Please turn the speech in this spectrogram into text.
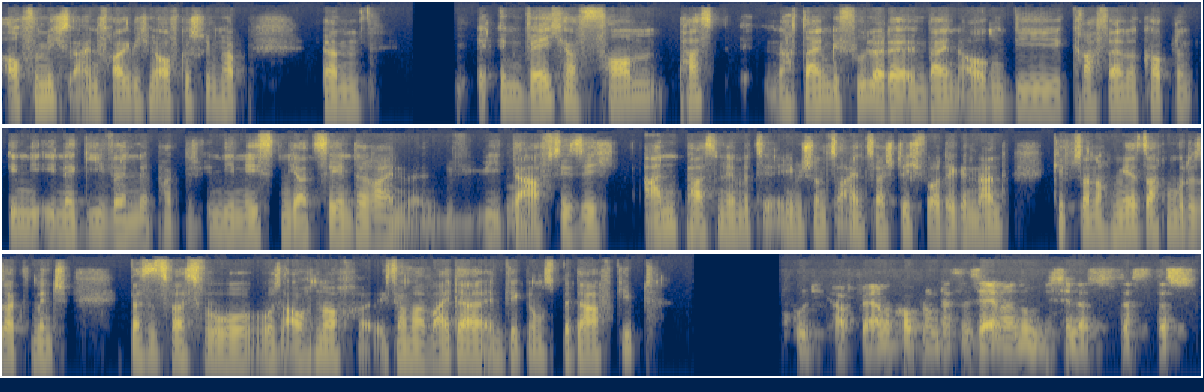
auch für mich eine Frage, die ich mir aufgeschrieben habe. Ähm, in welcher Form passt nach deinem Gefühl oder in deinen Augen die Kraft-Wärme-Kopplung in die Energiewende, praktisch in die nächsten Jahrzehnte rein? Wie darf sie sich anpassen? Wir haben jetzt eben schon ein, zwei Stichworte genannt. Gibt es da noch mehr Sachen, wo du sagst, Mensch, das ist was, wo, wo es auch noch, ich sag mal, Weiterentwicklungsbedarf gibt? Gut, die Kraft-Wärme-Kopplung, das ist ja immer so ein bisschen das, das, das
